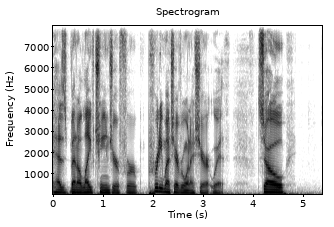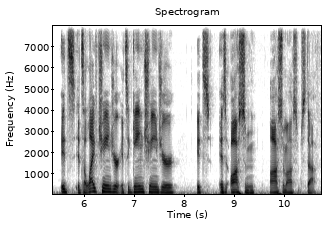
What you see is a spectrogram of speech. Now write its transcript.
has been a life changer for pretty much everyone I share it with. So it's it's a life changer, it's a game changer. It's it's awesome, awesome, awesome stuff.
